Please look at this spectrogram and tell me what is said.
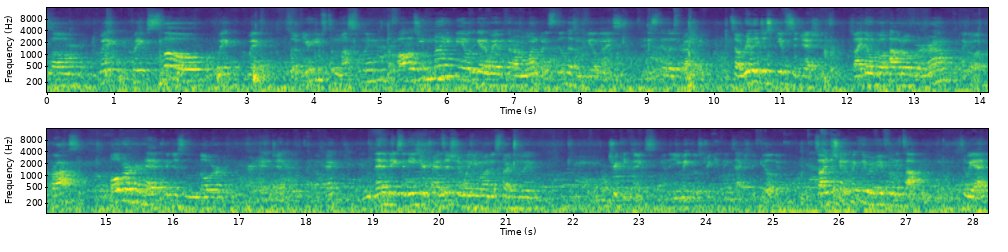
slow, quick, quick, slow, quick, quick. So if you're used to muscling the follows, you might be able to get away with it on one, but it still doesn't feel nice, and it still is rushing. So really just give suggestions. So I don't go out, over, and around. I go across, over her head, and just lower her hand gently. Okay? And then it makes an easier transition when you want to start doing tricky things, and then you make those tricky things actually feel good. So I'm just going to quickly review from the top. We had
